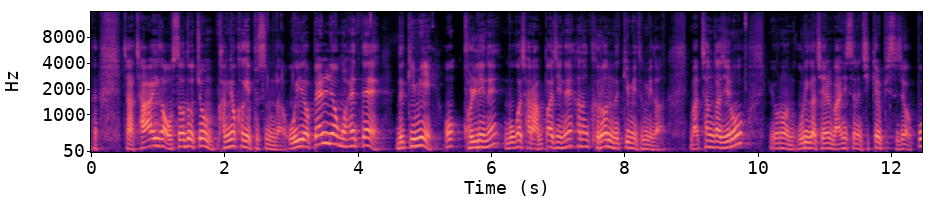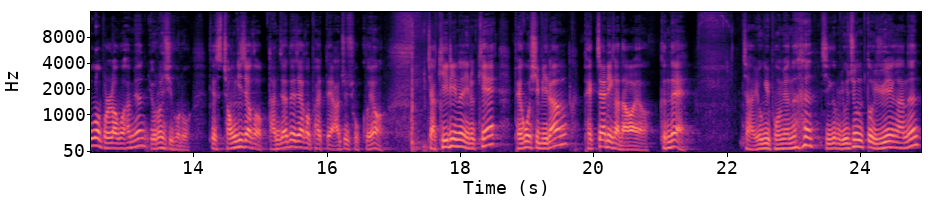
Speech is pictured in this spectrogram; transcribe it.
자, 자화기가 없어도 좀 강력하게 붙습니다. 오히려 빼려고 할 때 느낌이 어, 걸리네? 뭐가 잘 안 빠지네? 하는 그런 느낌이 듭니다. 마찬가지로 요런 우리가 제일 많이 쓰는 직결 피스죠. 뽑아 보려고 하면 이런 식으로. 그래서 전기 작업, 단자대 작업할 때 아주 좋고요. 자, 길이는 이렇게 150이랑 100짜리가 나와요. 근데 자, 여기 보면은 지금 요즘 또 유행하는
